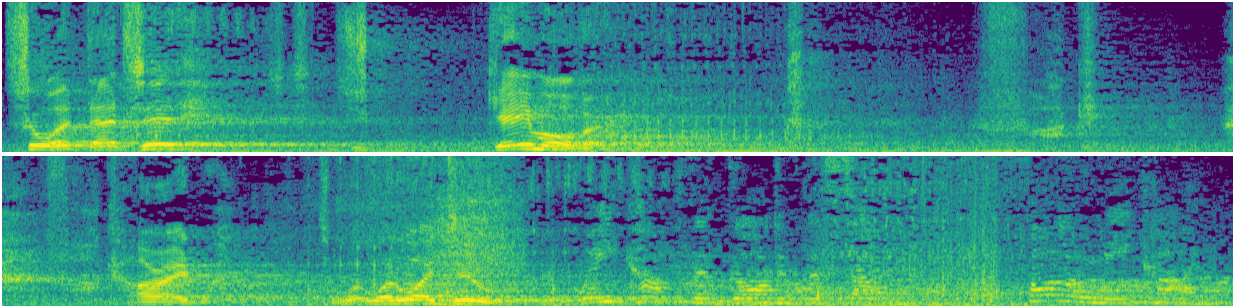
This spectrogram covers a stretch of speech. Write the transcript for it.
So what, that's it? Just, just game over. Fuck. Fuck. Alright. So what, what do I do? Wake up the god of the sun. Follow me, Kyle.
